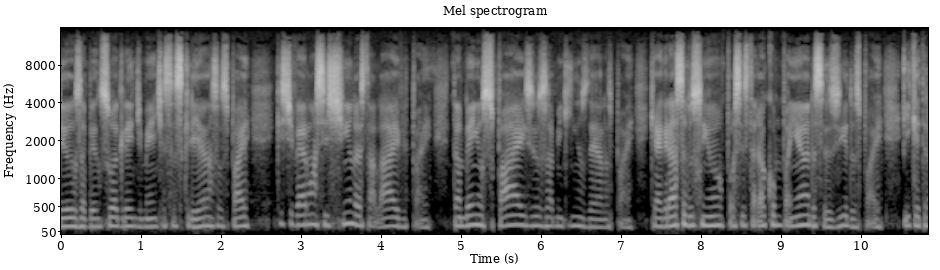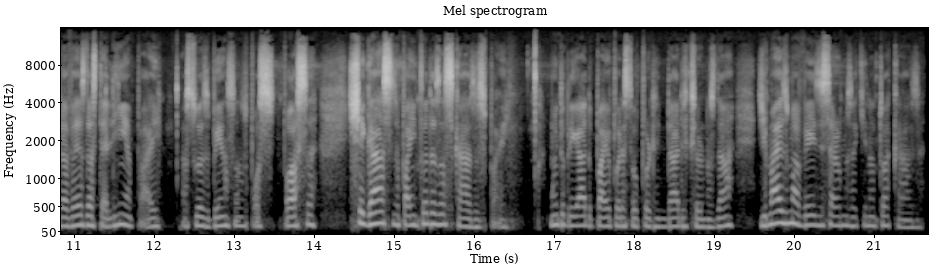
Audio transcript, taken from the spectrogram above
Deus abençoa grandemente essas crianças, Pai, que estiveram assistindo esta live, Pai. Também os pais e os amiguinhos delas, Pai. Que a graça do Senhor possa estar acompanhando essas vidas, Pai. E que através das telinhas, Pai, as suas bênçãos possa chegar, Pai, em todas as casas, Pai. Muito obrigado, Pai, por essa oportunidade que o Senhor nos dá de mais uma vez estarmos aqui na tua casa.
